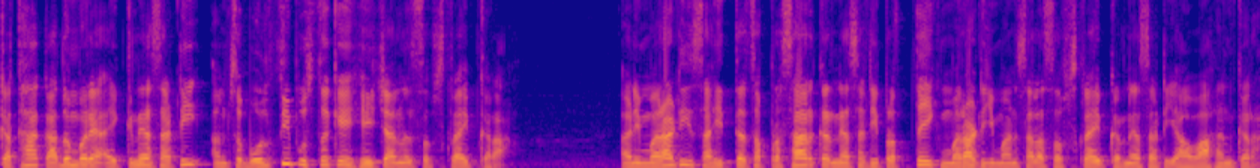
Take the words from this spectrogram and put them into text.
कथा कादंबऱ्या ऐकण्यासाठी आमचं बोलती पुस्तके हे चॅनल सबस्क्राईब करा. आणि मराठी साहित्याचा प्रसार करण्यासाठी प्रत्येक मराठी माणसाला सबस्क्राईब करण्यासाठी आवाहन करा.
